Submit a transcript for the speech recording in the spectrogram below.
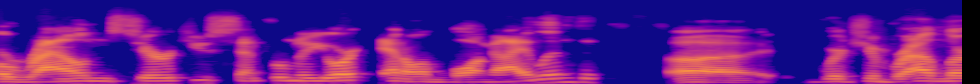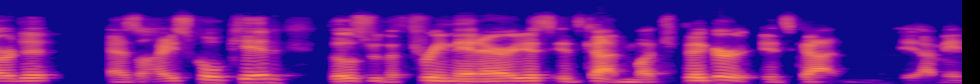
around Syracuse, Central New York, and on Long Island uh, where Jim Brown learned it as a high school kid. Those are the three main areas. It's gotten much bigger. It's gotten, I mean,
